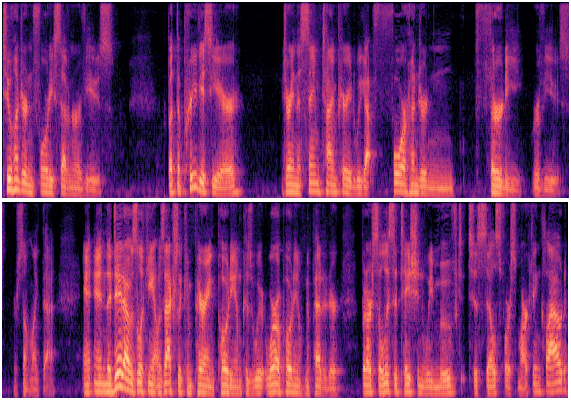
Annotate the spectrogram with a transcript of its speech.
247 reviews. But the previous year, during the same time period, we got 430 reviews or something like that. And, and the data I was looking at was actually comparing Podium because we're, we're a Podium competitor, but our solicitation we moved to Salesforce Marketing Cloud.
